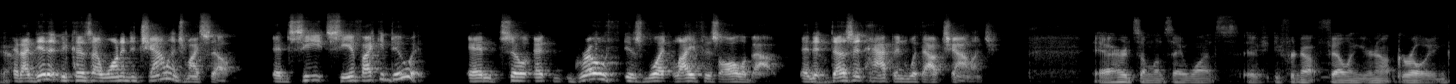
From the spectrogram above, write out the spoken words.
Yeah. And I did it because I wanted to challenge myself and see see if I could do it. And so uh, growth is what life is all about. And it doesn't happen without challenge. Yeah, I heard someone say once, if, if you're not failing, you're not growing.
